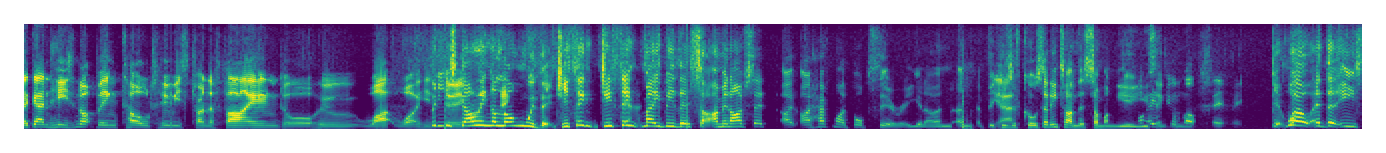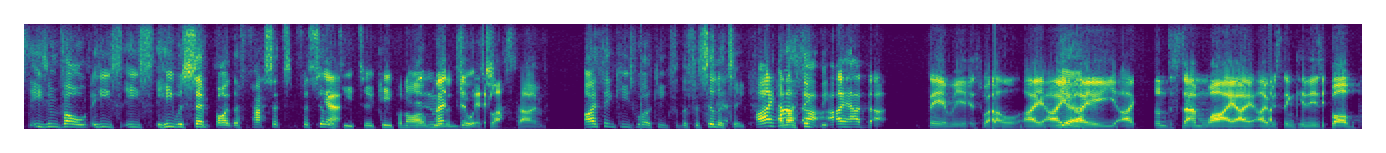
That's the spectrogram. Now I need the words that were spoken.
Again he's not being told who he's trying to find or who what what he's but doing. he's going along with it. Do you think? Do you think maybe there's? I mean, I've said I, I have my Bob theory, you know, and, and because Yeah. of course, anytime there's someone new, you What is think, your mm, Bob theory? well, uh, he's he's involved. He's he's he was sent by the facet facility to keep an eye on didn't Will and mention Joyce. this last time. I think he's working for the facility. I had And I that. think the- I had that theory as well. I I, Yeah. I, I can understand why. I, I was thinking is Bob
